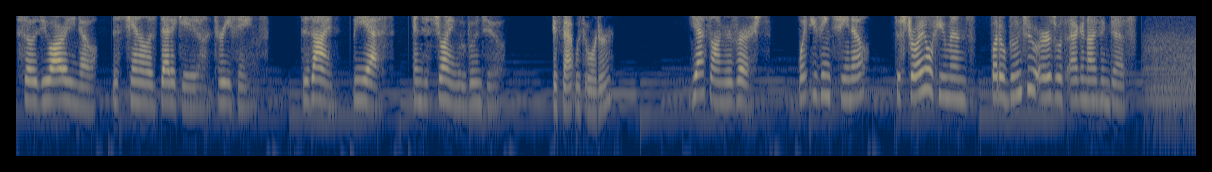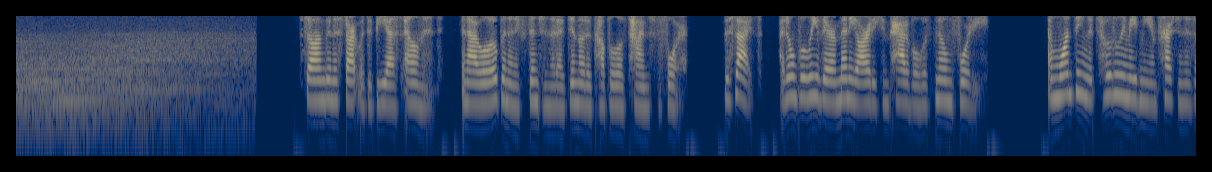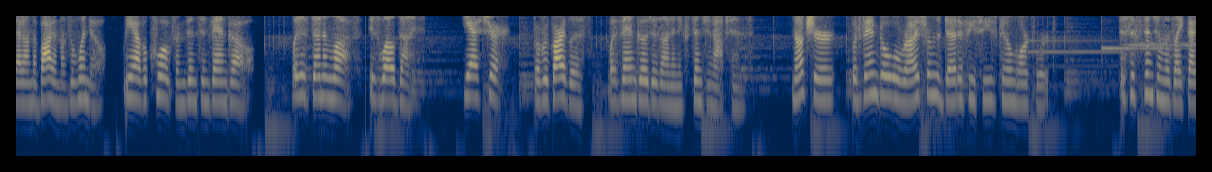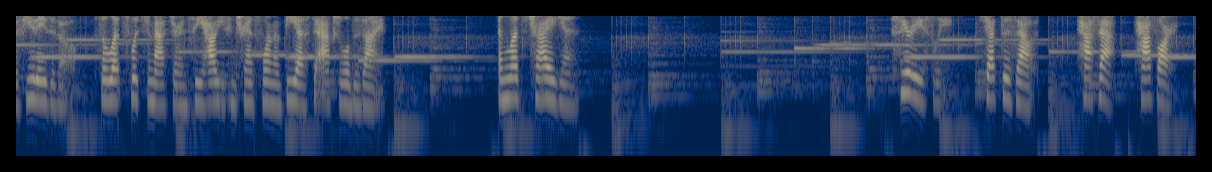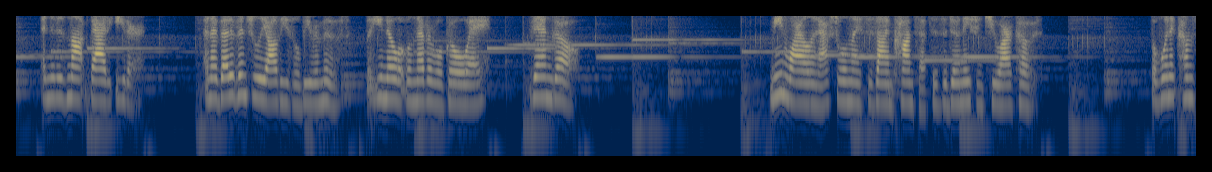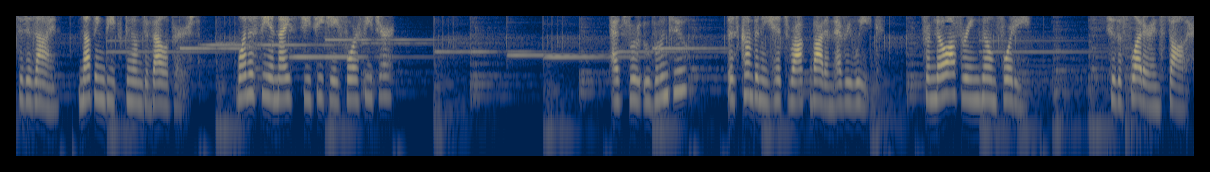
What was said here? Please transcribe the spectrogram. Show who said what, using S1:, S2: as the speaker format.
S1: So as you already know, this channel is dedicated on three things. Design, BS, and destroying Ubuntu.
S2: Is that with order?
S1: Yes on reverse. What do you think Chino?
S3: Destroy all humans, but Ubuntu errs with agonizing death.
S1: So I'm gonna start with the BS element, and I will open an extension that I've demoed a couple of times before. Besides, I don't believe there are many already compatible with GNOME 40. And one thing that totally made me impression is that on the bottom of the window, we have a quote from Vincent van Gogh. What is done in love, is well done. Yeah sure, but regardless, what Van Gogh does on an extension options.
S3: Not sure, but Van Gogh will rise from the dead if he sees GNOME artwork.
S1: This extension was like that a few days ago, so let's switch to master and see how you can transform a BS to actual design. And let's try again. Seriously! Check this out! Half app, half art! And it is not bad either! And I bet eventually all these will be removed, but you know what will never will go away? Van Gogh! Meanwhile an actual nice design concept is the donation QR code. But when it comes to design, nothing beats GNOME developers. Wanna see a nice GTK4 feature? As for Ubuntu? This company hits rock bottom every week. From no offering GNOME 40 to the Flutter installer.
